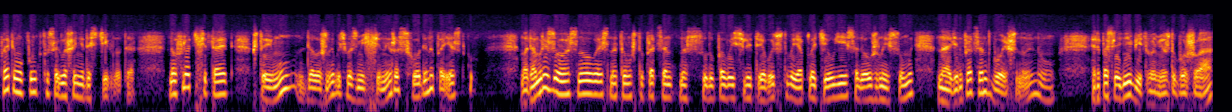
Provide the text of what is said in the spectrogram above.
По этому пункту соглашение достигнуто, но Фред считает, что ему должны быть возмещены расходы на поездку. Мадам Ризо, основываясь на том, что процент на суду повысили, требует, чтобы я платил ей с суммы на один процент больше. Ну и ну. Это последняя битва между буржуа,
